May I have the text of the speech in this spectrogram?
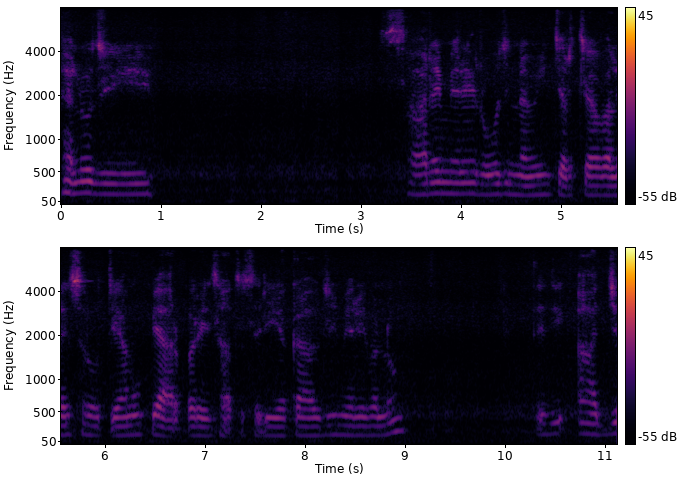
ਹੈਲੋ ਜੀ। ਸਾਰੇ ਮੇਰੇ ਰੋਜ਼ ਨਵੀਂ ਚਰਚਾ ਵਾਲੇ ਸਰੋਤਿਆਂ ਨੂੰ ਪਿਆਰ ਭਰੇ ਸਤਿ ਸ੍ਰੀ ਅਕਾਲ ਜੀ ਮੇਰੇ ਵੱਲੋਂ। ਤੇ ਜੀ, ਅੱਜ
